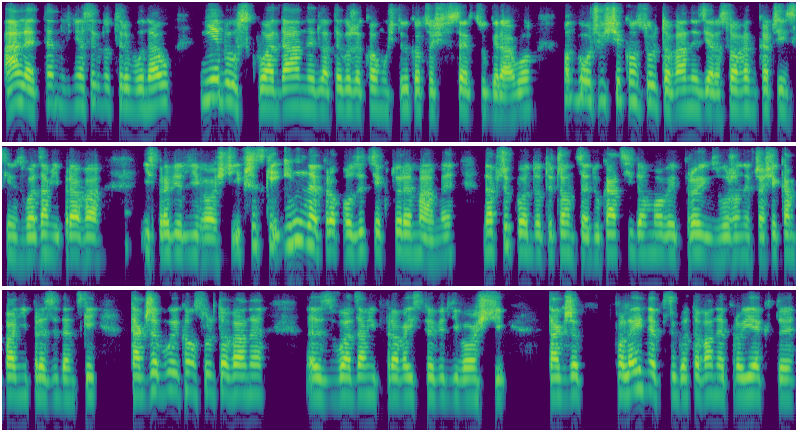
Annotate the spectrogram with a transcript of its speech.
ale ten wniosek do Trybunału nie był składany dlatego, że komuś tylko coś w sercu grało. On był oczywiście konsultowany z Jarosławem Kaczyńskim, z władzami Prawa i Sprawiedliwości i wszystkie inne propozycje, które mamy, na przykład dotyczące edukacji domowej, projekt złożony w czasie kampanii prezydenckiej, także były konsultowane e, z władzami Prawa i Sprawiedliwości. Także kolejne przygotowane projekty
